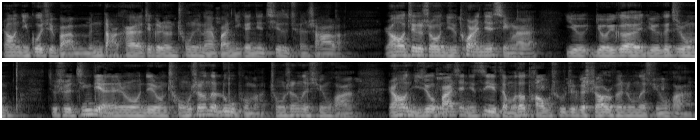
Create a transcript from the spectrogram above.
然后你过去把门打开了，这个人冲进来把你跟你的妻子全杀了，然后这个时候你就突然间醒来，有有一个有一个这种就是经典的那种那种重生的 loop 嘛，重生的循环，然后你就发现你自己怎么都逃不出这个十二分钟的循环，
